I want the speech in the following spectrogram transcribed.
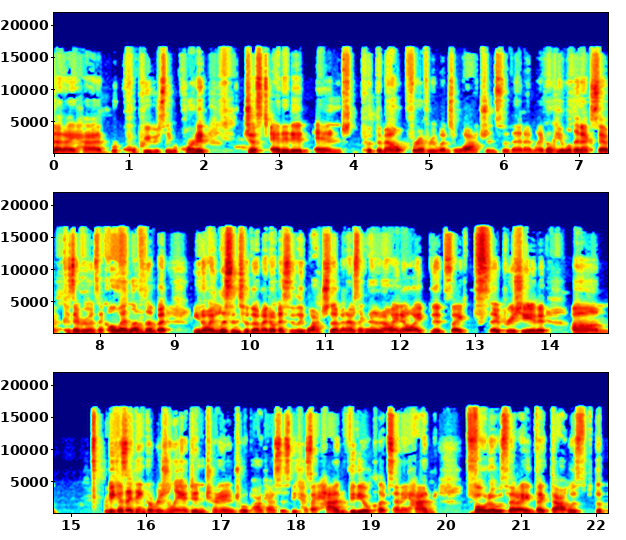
that i had reco- previously recorded just edited and put them out for everyone to watch. And so then I'm like, okay, well, the next step, because everyone's like, oh, I love them, but you know, I listen to them. I don't necessarily watch them. And I was like, no, no, no, I know. I it's like I appreciate it. Um, because I think originally I didn't turn it into a podcast is because I had video clips and I had photos that I like that was the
